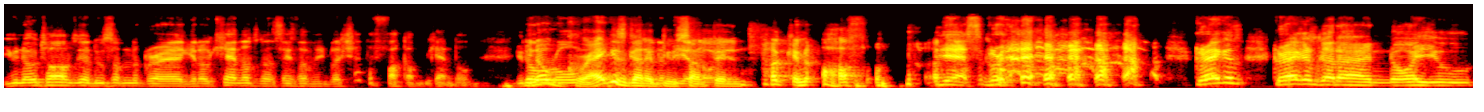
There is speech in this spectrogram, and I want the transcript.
You know, Tom's gonna do something to Greg. You know, Kendall's gonna say something. You're like, shut the fuck up, Kendall. You know, Roman Greg is gonna gonna do something annoying. fucking awful. Yes, Greg. Is Greg is gonna annoy you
